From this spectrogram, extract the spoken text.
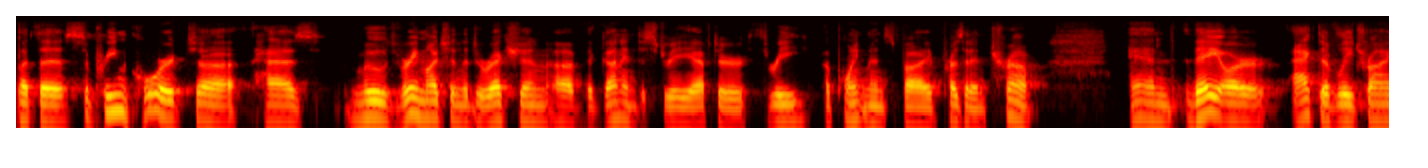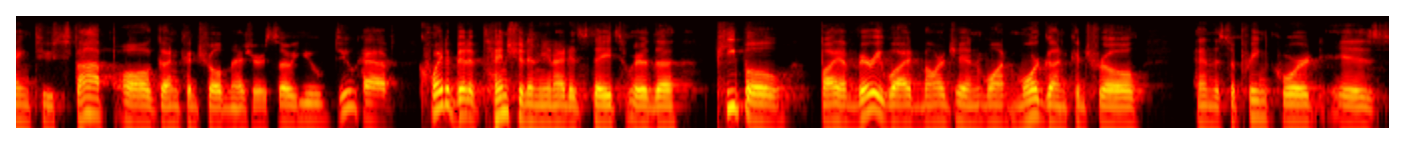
But the Supreme Court uh, has moved very much in the direction of the gun industry after three appointments by President Trump. And they are actively trying to stop all gun control measures. So you do have quite a bit of tension in the United States where the people, by a very wide margin, want more gun control, and the Supreme Court is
